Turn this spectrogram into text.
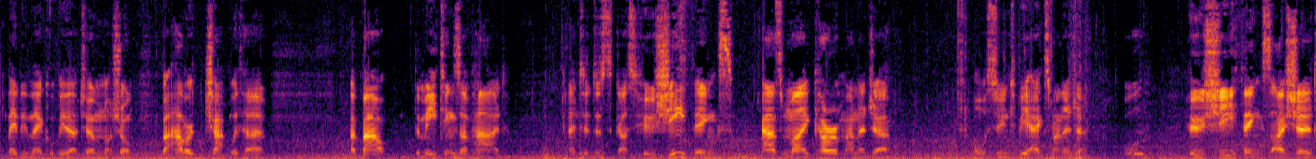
Maybe Meg will be there too, I'm not sure. But have a chat with her about the meetings I've had and to discuss who she thinks as my current manager or soon to be ex-manager who she thinks I should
